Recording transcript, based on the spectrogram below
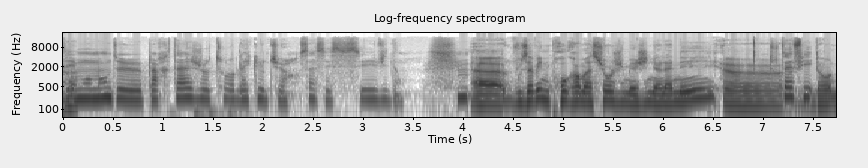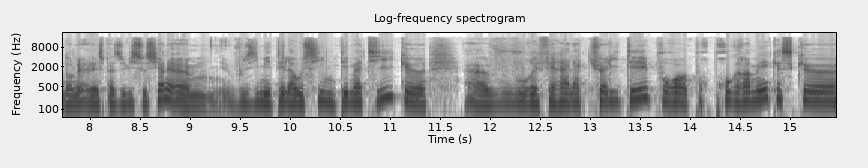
des ah. moments de partage autour de la culture. Ça, c'est évident. Euh, vous avez une programmation, j'imagine, à l'année euh, Tout à fait. dans, dans l'espace de vie sociale. Euh, vous y mettez là aussi une thématique. vous vous référez à l'actualité pour, pour programmer. Qu'est-ce que.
